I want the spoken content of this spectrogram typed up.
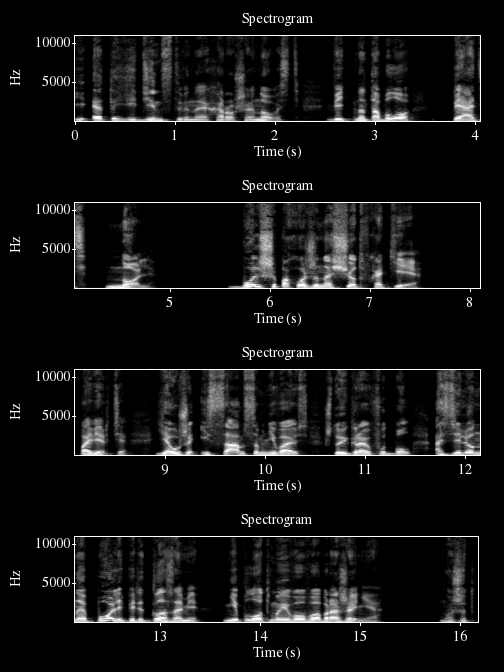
И это единственная хорошая новость, ведь на табло 5-0. Больше похоже на счет в хоккее. Поверьте, я уже и сам сомневаюсь, что играю в футбол, а зеленое поле перед глазами не плод моего воображения. Может,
